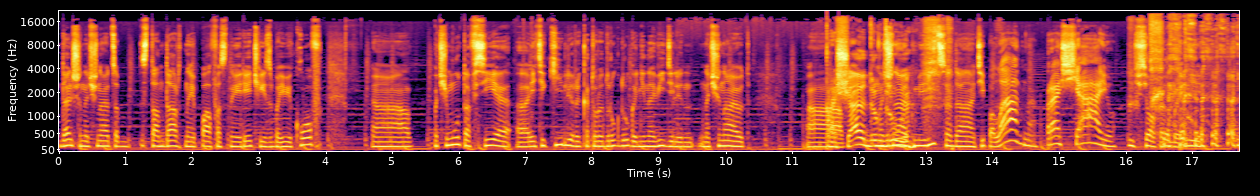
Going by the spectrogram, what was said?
Дальше начинаются стандартные пафосные речи из боевиков. А, почему-то все а, эти киллеры, которые друг друга ненавидели, начинают а, Прощают друг начинают друга. мириться, да, типа, ладно, прощаю, и все, как бы, и,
